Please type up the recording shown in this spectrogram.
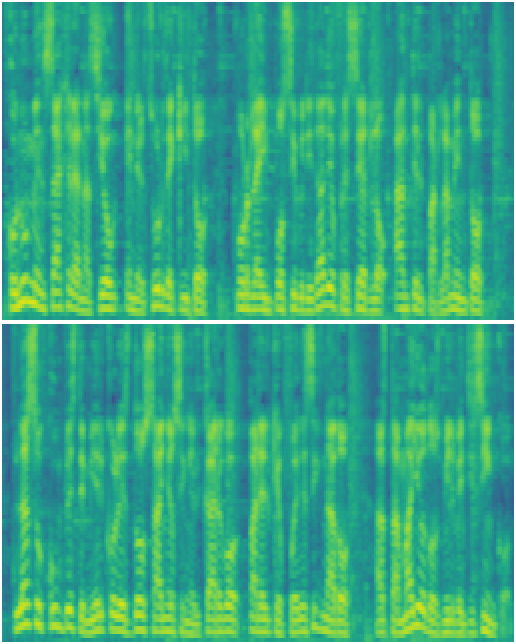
Con un mensaje a la nación en el sur de Quito por la imposibilidad de ofrecerlo ante el Parlamento, Lazo cumple este miércoles dos años en el cargo para el que fue designado hasta mayo 2025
